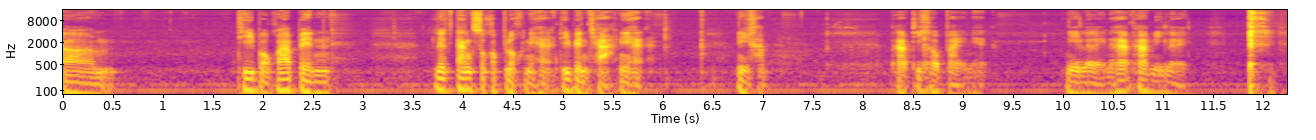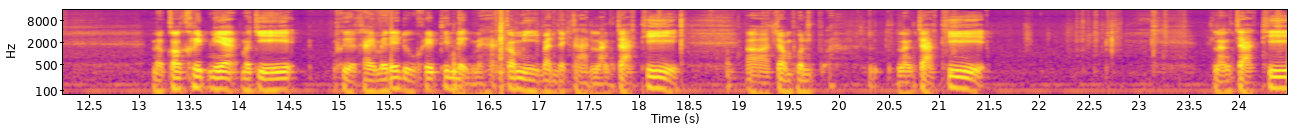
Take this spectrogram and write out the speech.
อที่บอกว่าเป็นเลือกตั้งสกปรกเนี่ยฮะ ที่เป็นฉากนี่ฮะ นี่ครับาพที่เข้าไปเนี่ยนี่เลยนะฮะภาพนี้เลย แล้วก็คลิปเนี้ยเมื่อกี้เผื่อใครไม่ได้ดูคลิปที่หนึ่งนะฮะก็มีบรรยากาศหลังจากที่จอมพลหลังจากที่ หลังจากที่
